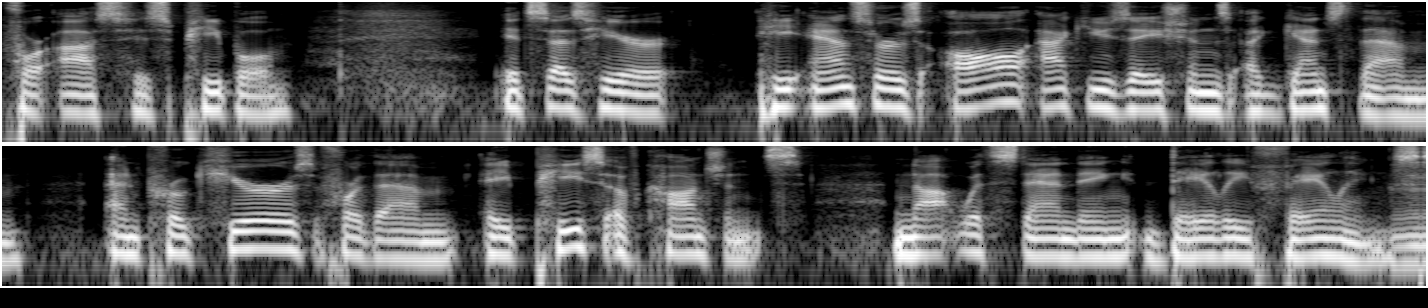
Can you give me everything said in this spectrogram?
for us, his people. It says here, he answers all accusations against them and procures for them a peace of conscience, notwithstanding daily failings.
